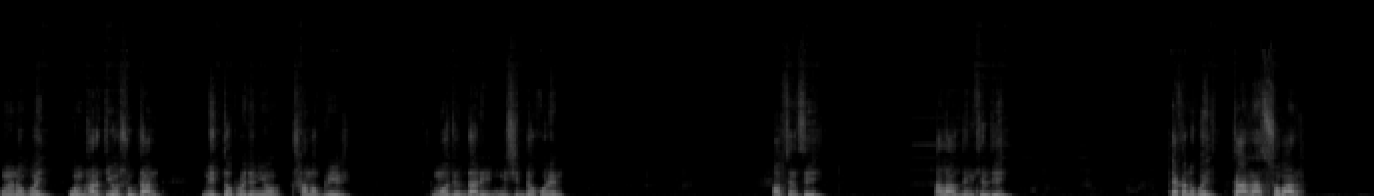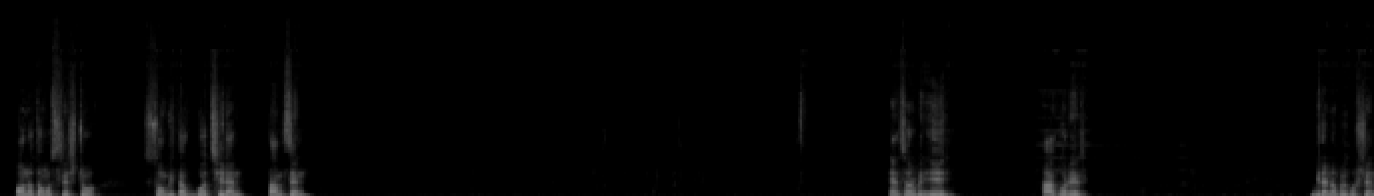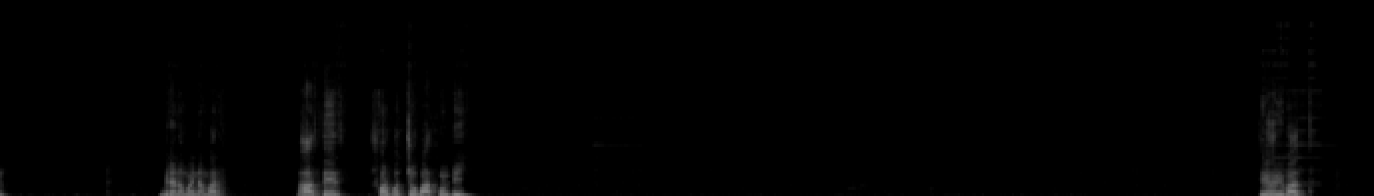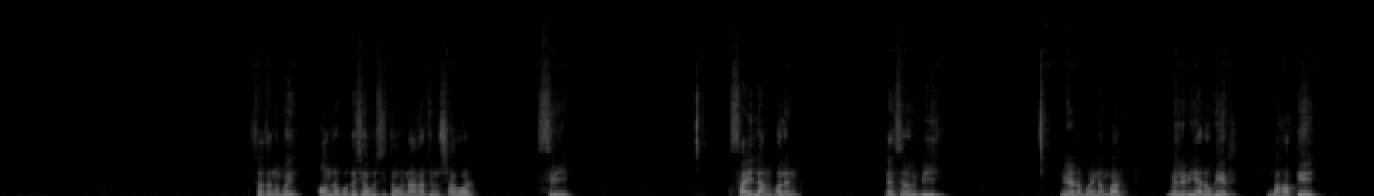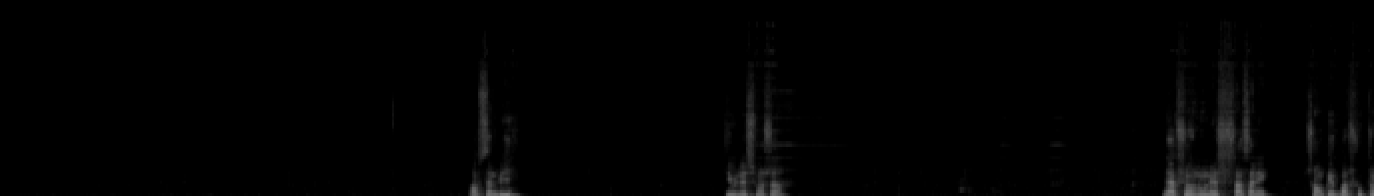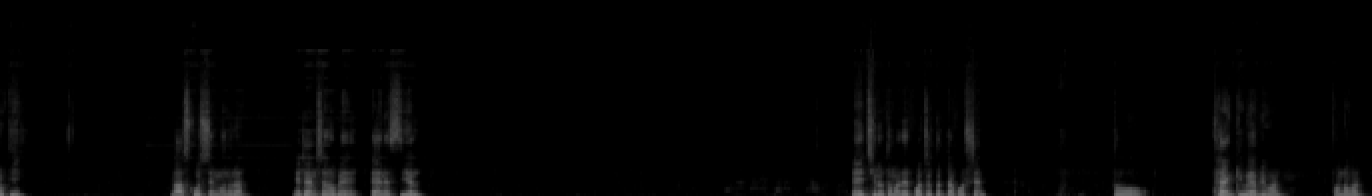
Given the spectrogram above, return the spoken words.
উননব্বই কোন ভারতীয় সুলতান নিত্য প্রয়োজনীয় সামগ্রীর মজুদদারি নিষিদ্ধ করেন? Option C. আলাউদ্দিন খিলজি। একানব্বই, কার রাজসভার? অন্যতম শ্রেষ্ঠ সঙ্গীতজ্ঞ ছিলেন তানসেন। অ্যান্সার হবে এ আকবরের বিরানব্বই কোশ্চেন বিরানব্বই নাম্বার ভারতের সর্বোচ্চ বাদ কোনটি? তেহরিবাদ সাতানব্বই। অন্ধ্রপ্রদেশে অবস্থিত নাগার্জুন সাগর। শ্রী সাইলাম হলেন অ্যান্সার হবে বি। নিরানব্বই নাম্বার, ম্যালেরিয়া রোগের বাহক কে অপশন বি কিউলেশ মশা। একশো নুনের রাসায়নিক সংকেত বা সূত্র কি? লাস্ট কোশ্চেন বন্ধুরা। এটা অ্যান্সার হবে এনএসসিএল এই ছিল তোমাদের পঁচাত্তরটা কোশ্চেন তো থ্যাংক ইউ এভরিওয়ান ধন্যবাদ।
